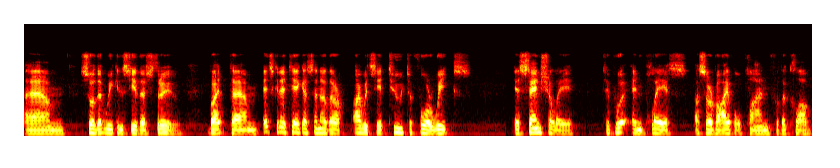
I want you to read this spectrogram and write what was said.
um, so that we can see this through. But um, it's going to take us another, I would say, two to four weeks, essentially, to put in place a survival plan for the club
